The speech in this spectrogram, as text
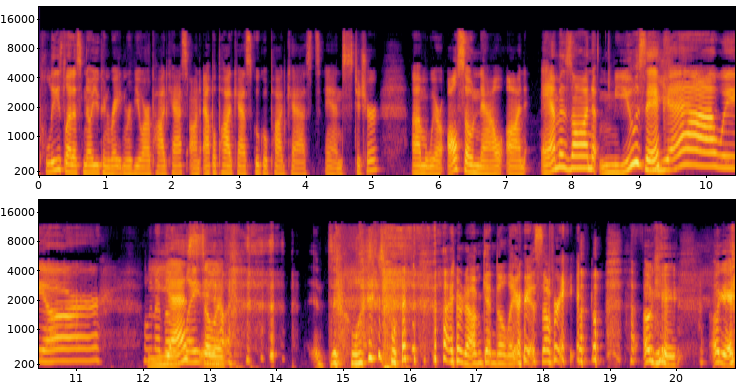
please let us know. You can rate and review our podcast on apple podcasts google podcasts and stitcher. Um, we are also now on amazon music. Yeah we are. One of Yes, so what? what? i don't know i'm getting delirious over here okay. Okay.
